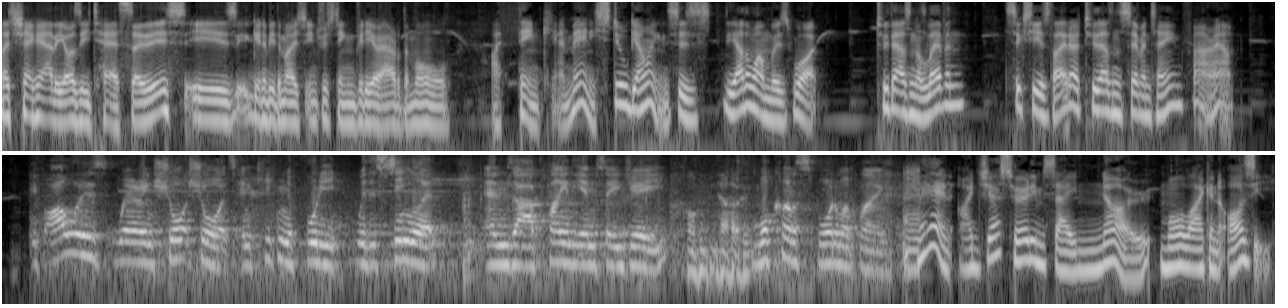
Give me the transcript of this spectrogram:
Let's check out the Aussie test. So this is going to be the most interesting video out of them all, I think. And man, he's still going. This is the other one was what 2011. Six years later, 2017. Far out. If I was wearing short shorts and kicking a footy with a singlet and uh, playing the MCG, Oh no. what kind of sport am I playing? Man, I just heard him say no, more like an Aussie.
